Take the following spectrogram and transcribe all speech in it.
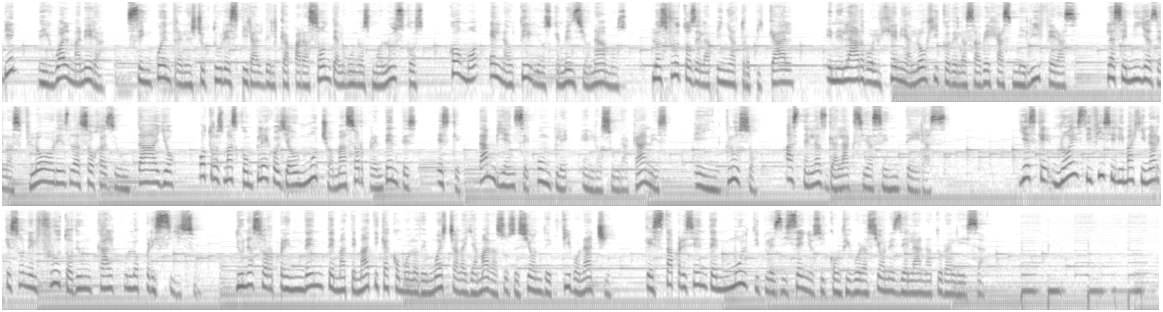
Bien, de igual manera, se encuentra en la estructura espiral del caparazón de algunos moluscos, como el nautilius que mencionamos, los frutos de la piña tropical, en el árbol genealógico de las abejas melíferas, las semillas de las flores, las hojas de un tallo, otros más complejos y aún mucho más sorprendentes es que también se cumple en los huracanes e incluso hasta en las galaxias enteras. Y es que no es difícil imaginar que son el fruto de un cálculo preciso, de una sorprendente matemática como lo demuestra la llamada sucesión de Fibonacci, que está presente en múltiples diseños y configuraciones de la naturaleza.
